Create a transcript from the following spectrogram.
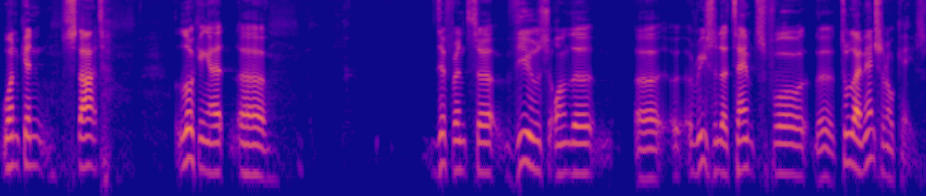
one can start looking at uh, different uh, views on the uh, recent attempts for the two-dimensional case.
